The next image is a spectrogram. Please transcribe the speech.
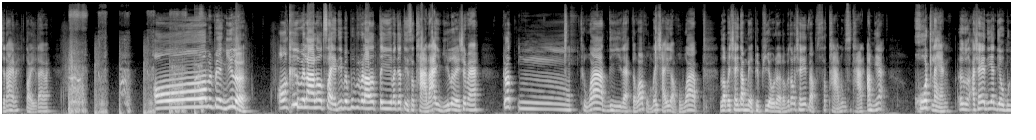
จะได้ไหม ต่อยจะได้ไหมอ๋อ มันเป็นอย่างนี้เหรอ อ๋อคือเวลาเราใส่นี่ไปปุ๊บเวลาเราตีมันจะติดสถานะอย่างนี้เลยใช่ไหมก็ถือว่าดีแหละ แต่ว่าผมไม่ใช้หรอกผมว่าเราไปใช้ดาเมจเพียวๆเดี๋ยวเราไม่ต้องใช้แบบสถานุสถานอันเนี้ยโคตรแรงเออเอาใช้อันนี้อันเดียวมึง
